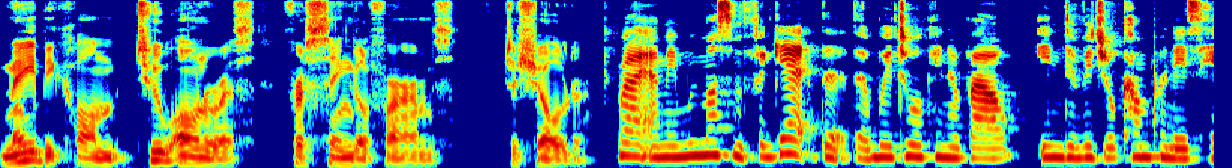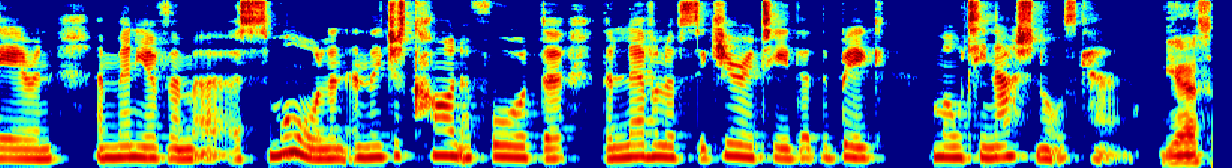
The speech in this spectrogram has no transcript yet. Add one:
may become too onerous for single firms to shoulder. Right. I mean, we mustn't forget that, that we're talking about individual companies here, and, and many of them are, are small and, and they just can't afford the, the level of security that the big multinationals can. Yes.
